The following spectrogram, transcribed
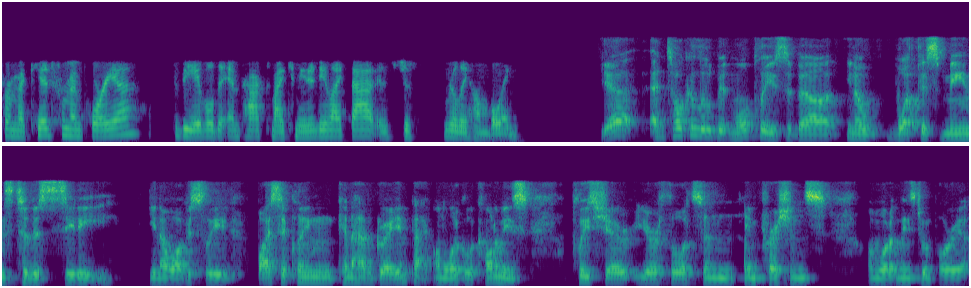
from a kid from Emporia to be able to impact my community like that is just really humbling. Yeah, and talk a little bit more, please, about you know what this means to the city. You know, obviously, bicycling can have a great impact on local economies. Please share your thoughts and impressions on what it means to Emporia.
